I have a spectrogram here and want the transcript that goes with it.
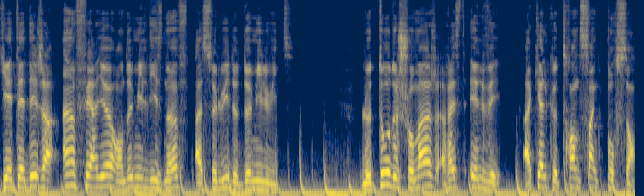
qui était déjà inférieur en 2019 à celui de 2008. Le taux de chômage reste élevé, à quelques 35%,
